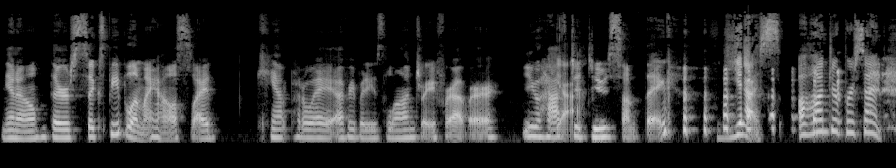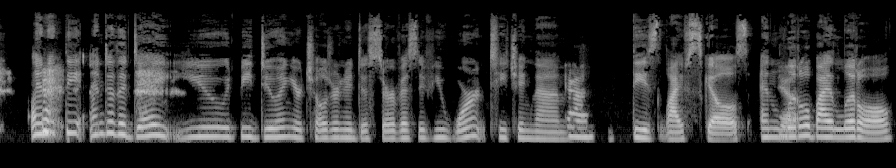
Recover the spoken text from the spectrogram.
You know, there's six people in my house. I can't put away everybody's laundry forever. You have yeah. to do something. yes, a hundred percent. And at the end of the day, you would be doing your children a disservice if you weren't teaching them Yeah. these life skills. And Yeah. little by little,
